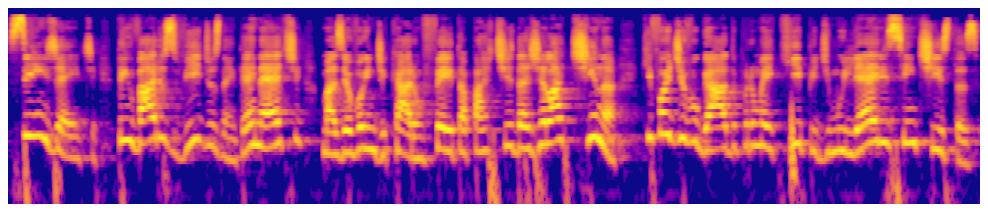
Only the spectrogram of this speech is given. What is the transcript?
Sim, gente, tem vários vídeos na internet, mas eu vou indicar um feito a partir da gelatina, que foi divulgado por uma equipe de mulheres cientistas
